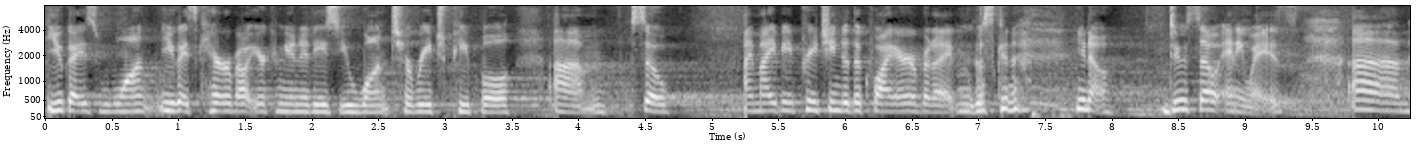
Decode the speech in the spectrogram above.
you guys want, you guys care about your communities, you want to reach people. Um, so I might be preaching to the choir, but I'm just gonna, you know, do so anyways. Um,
